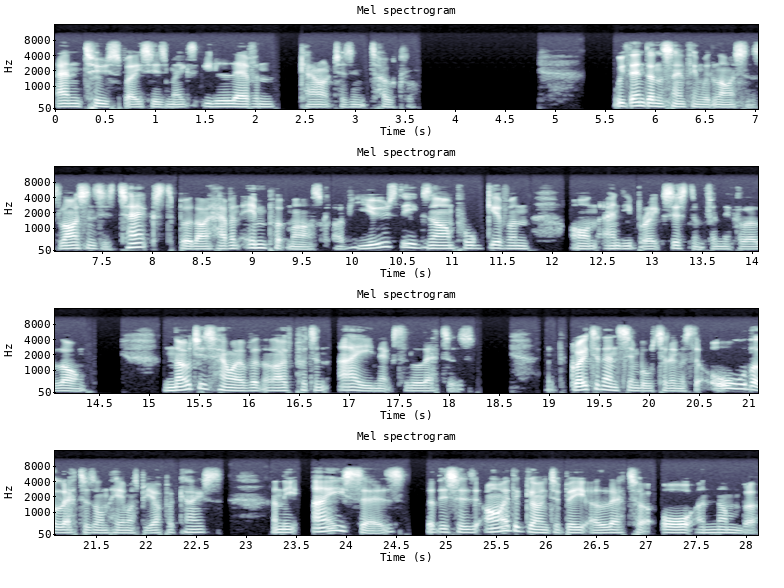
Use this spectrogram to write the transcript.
and two spaces makes 11 characters in total. We've then done the same thing with license. License is text, but I have an input mask. I've used the example given on Andy Brake's system for Nicola Long. Notice, however, that I've put an A next to the letters. The greater than symbol is telling us that all the letters on here must be uppercase, and the A says that this is either going to be a letter or a number.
